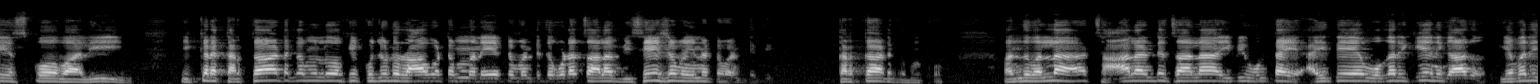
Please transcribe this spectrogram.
చేసుకోవాలి. ఇక్కడ కర్కాటకంలోకి కుజుడు రావటం అనేటువంటిది కూడా చాలా విశేషమైనటువంటిది. కర్కాటకముకు. అందువల్ల చాలా అంటే చాలా ఇవి ఉంటాయి. అయితే ఒకరికి అని కాదు ఎవరి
